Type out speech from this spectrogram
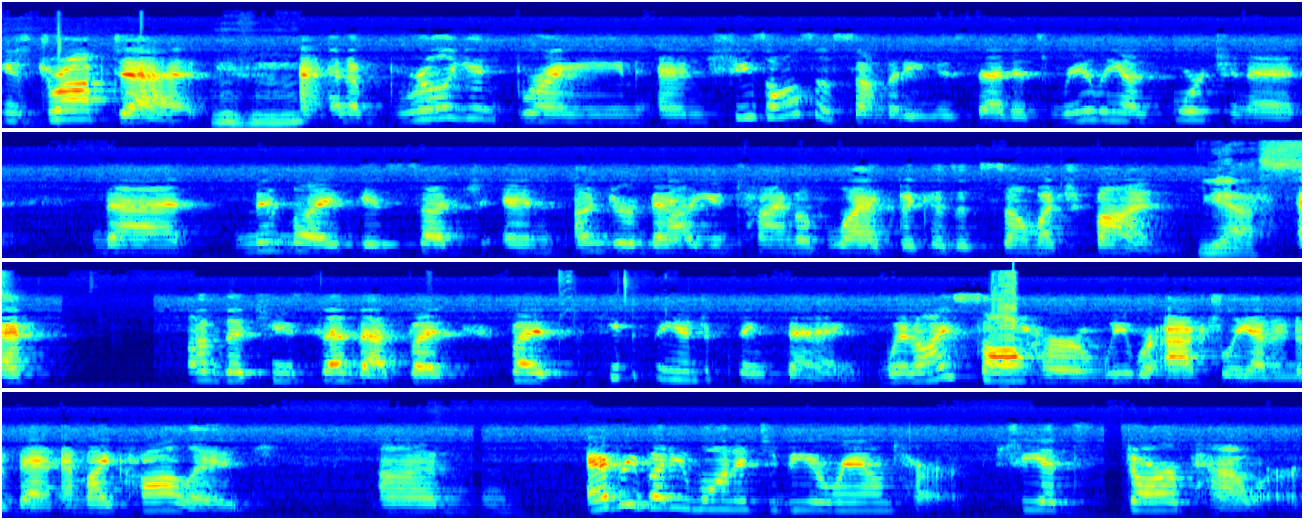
she's drop dead Mm-hmm. and a brilliant brain. And she's also somebody who said it's really unfortunate that midlife is such an undervalued time of life because it's so much fun. Yes. And I love that she said that. But but here's the interesting thing: when I saw her, and we were actually at an event at my college, um, everybody wanted to be around her. She had star power,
